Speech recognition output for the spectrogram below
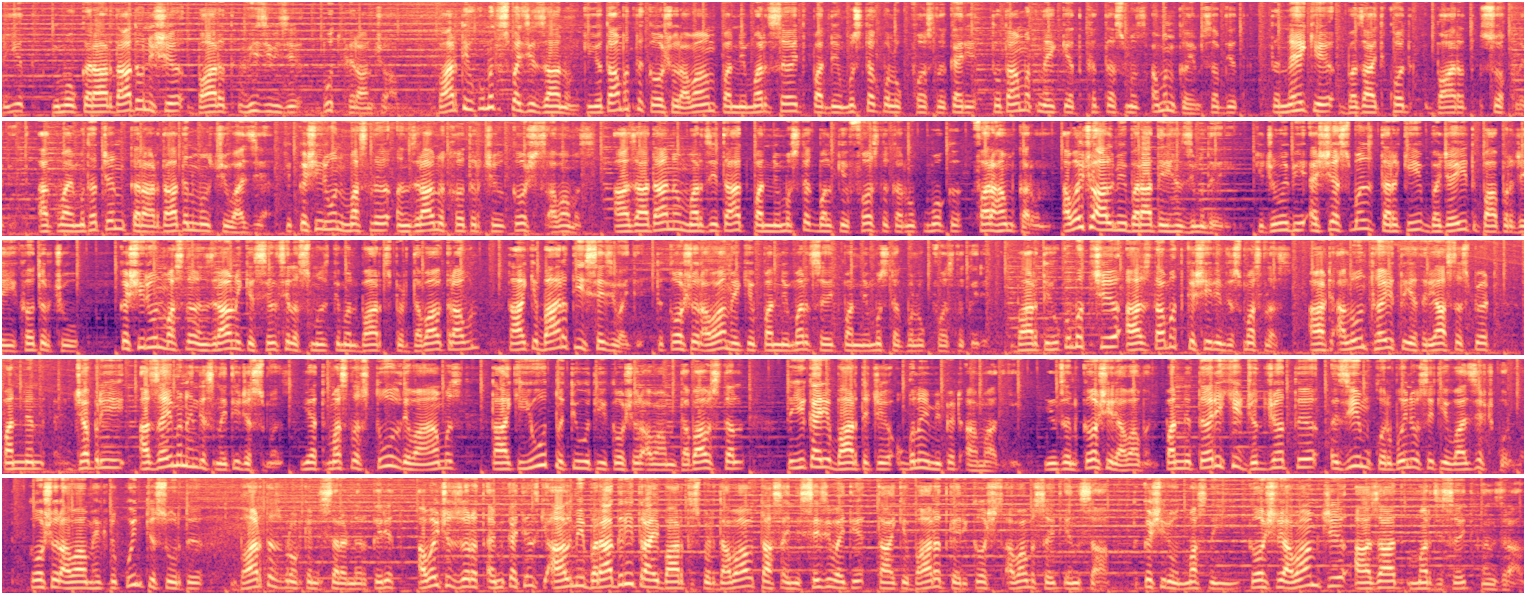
یمو قراردادو نش بھارت وز وز بت پھران آمت۔ بھارتی حکومت پہ زان کہ یوتامت قشر عوام پنہ مرض ست پنہ مستقبل فیصلہ کر، توتامت نہ خطس مز امن قائم سپدت تو نہ بذات خود بھارت سوکھ لبت اقوام متحدچن قراردادن مز واضح کہ ہند مسئلہ انزرا خاطر قشرس عوامس، آزادانہ مرضی تحت پنہ مستقبل کے فیصلہ کرنک موقع فراہم کرن۔ اوے عالمی برادری ہن ذمہ داری کہ جنوبی ایشیا مز ترقی بجائی تو پاپر جائی خاطر کشیر ہند مسئلہ انزرا کس سلسلس مز تمن بھارت پہ دباؤ تراؤن تاکہ بھارت یہ سز وتہ تو قشر عوام ہیکہ پنہ مرد ست پنہ مستقبل فیصلہ کرت بھارتی حکومت آز تامت ہندس مسلس، آٹھ الون تھت یت ریاست پہ پن جبری عزائمن ہندس نتیجس مز یت مسلس طول دان آمز، تاکہ یوت نا تیوت یہ قشر عوام دباؤس تل تو یہ کر بھارت چہ غلٲمی پہ آمادگی یل زن عوامن۔ پنہ تاریخی جدجہد تو عظیم قربانیوں ست واضح کورمت قشر عوام ہیکہ کن تہ صورت بھارتس برو کن سرنڈر کرت اوے ضرورت امہ کت کہ عالمی برادری ترائے بھارتس پہ دباؤ تس ان سز وتہ تاکہ بھارت کر قشرس عوام ست انصاف۔ تو ہند مسئلہ قشر عوام چہ آزاد مرضی ست انزرا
